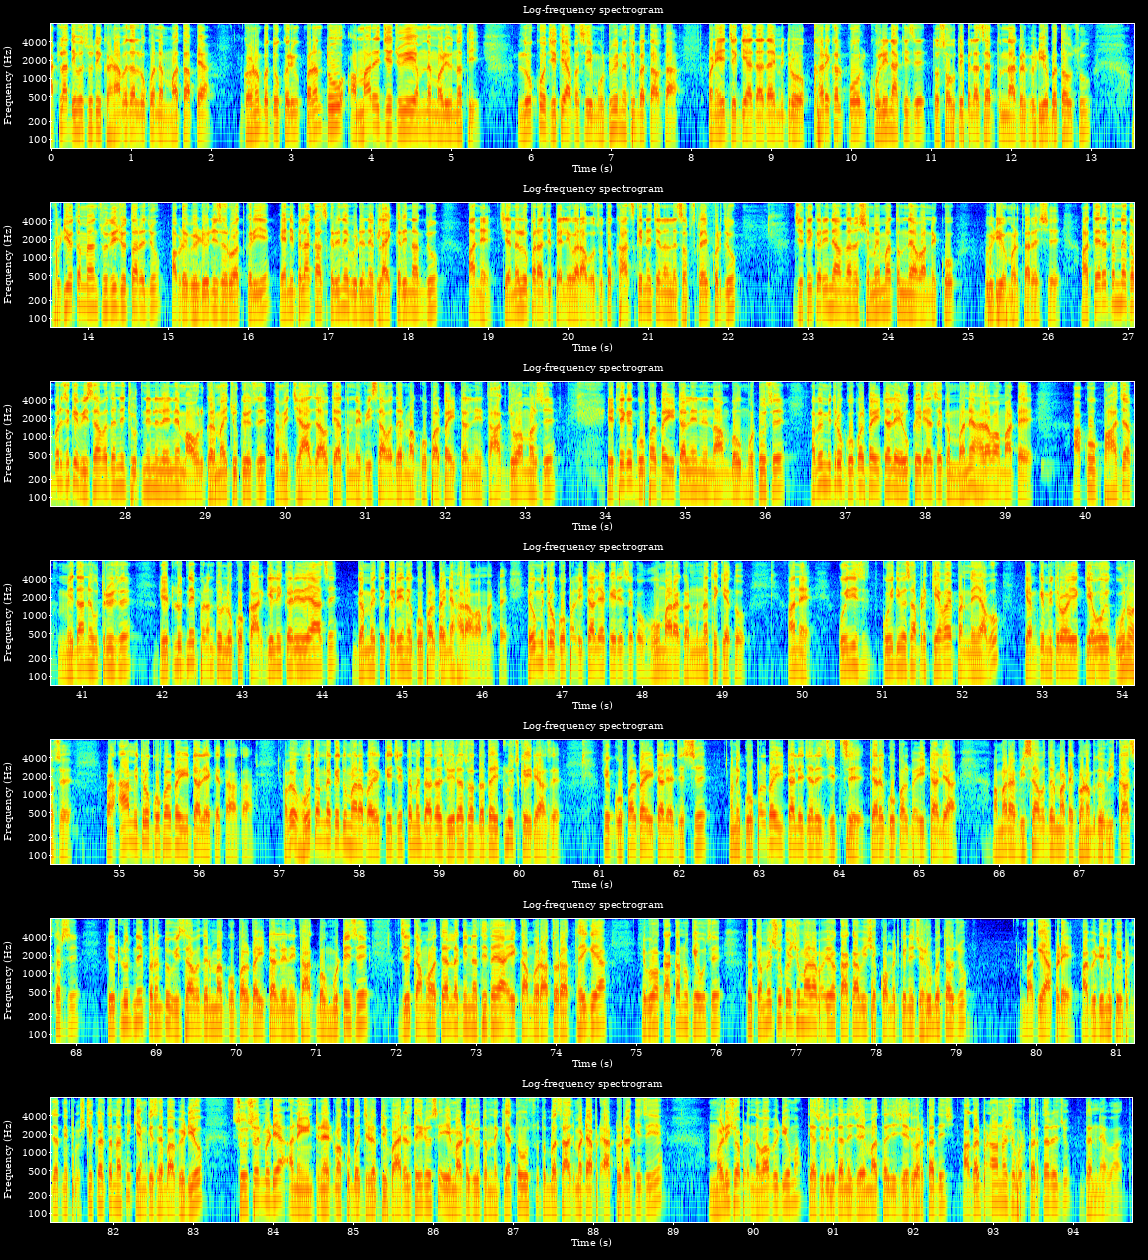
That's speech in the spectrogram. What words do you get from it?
આટલા દિવસ સુધી ઘણા બધા લોકોને મત આપ્યા, ઘણું બધું કર્યું, પરંતુ અમારે જે જોઈએ અમને મળ્યું નથી. લોકો જીત્યા પછી મૂઢવી નથી બતાવતા. પણ એ જગ્યા દાદાએ મિત્રો ખરેખર પોલ ખોલી નાખી છે. તો સૌથી પહેલાં સાહેબ તમને આગળ વીડિયો બતાવું છું વીડિયો તમે અંત સુધી જોતા રહેજો. આપણે વિડીયોની શરૂઆત કરીએ. એની પહેલાં ખાસ કરીને વિડીયોને એક લાઇક કરી નાખજો અને ચેનલ ઉપર આજે પહેલી વાર આવો છો તો ખાસ કરીને ચેનલને સબસ્ક્રાઈબ કરજો. જેથી કરીને આવનારા સમયમાં તમને આવા અનેકો વીડિયો મળતા રહેશે. અત્યારે તમને ખબર છે કે વિસાવદરની ચૂંટણીને લઈને માહોલ ગરમાઈ ચૂક્યો છે. તમે જ્યાં જાઓ ત્યાં તમને વિસાવદરમાં ગોપાલભાઈ ઇટાલીની ધાક જોવા મળશે. એટલે કે ગોપાલભાઈ ઇટાલીનું નામ બહુ મોટું છે. હવે મિત્રો, ગોપાલભાઈ ઇટાલી એવું કહી રહ્યા છે કે મને હરાવવા માટે આખું ભાજપ મેદાને ઉતર્યું છે. એટલું જ નહીં, પરંતુ લોકો કારગિલી કરી રહ્યા છે, ગમે તે કરીને ગોપાલભાઈને હરાવવા માટે. એવું મિત્રો ગોપાલ ઇટાલિયા કહી રહ્યા છે કે હું મારા ઘરનું નથી કહેતો. અને કોઈ દિવસ કોઈ દિવસ આપણે કહેવાય પણ નહીં આવું. કેમ કે મિત્રો એ કેવો એ ગુનો છે. પણ આ મિત્રો ગોપાલભાઈ ઇટાલિયા કહેતા હતા. હવે હું તમને કીધું મારા ભાઈઓ કે જે તમે દાદા જોઈ રહ્યા છો દાદા એટલું જ કહી રહ્યા છે કે ગોપાલભાઈ ઇટાલિયા જીતશે અને ગોપાલભાઈ ઇટાલિયા જ્યારે જીતશે, ત્યારે ગોપાલભાઈ ઇટાલિયા અમારા વિસાવદર માટે ઘણો બધો વિકાસ કરશે. એટલું જ નહીં, પરંતુ વિસાવદરમાં ગોપાલભાઈ ઇટાલિયાની ધાક બહુ મોટી છે. જે કામો અત્યાર લગી નથી થયા, એ કામો રાતોરાત થઈ ગયા. એવું કાકાનું કેવું છે. તો તમે શું કહેશો મારા ભાઈઓ? કાકા વિશે કોમેન્ટ કરીને જરૂર બતાવજો. બાકી આપણે આ વિડીયોની કોઈ પણ જાતની પુષ્ટિ કરતા નથી. કેમ કે સાહેબ, આ વીડિયો સોશિયલ મીડિયા અને ઇન્ટરનેટમાં ખૂબ જ ઝડપથી વાયરલ થઈ રહ્યો છે. એ માટે જો તમને કહેતો હોઉં છું, તો બસ આજ માટે આપણે આટલું રાખી જઈએ મળીશું આપણે નવા વિડીયોમાં. ત્યાં સુધી બધાને જય માતાજી, જય દ્વારકાધીશ. આગળ પણ આવવાનો સપોર્ટ કરતા રહેજો. ધન્યવાદ.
